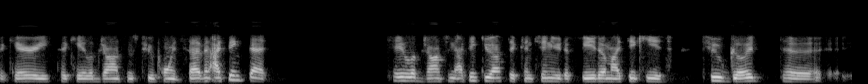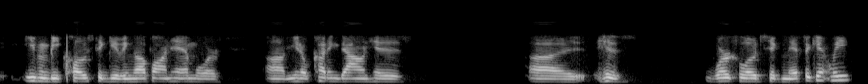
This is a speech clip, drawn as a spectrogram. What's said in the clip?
a carry to Kaleb Johnson's 2.7. I think that Kaleb Johnson, I think you have to continue to feed him. I think he's too good to even be close to giving up on him or, um, you know, cutting down his uh, his workload significantly.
